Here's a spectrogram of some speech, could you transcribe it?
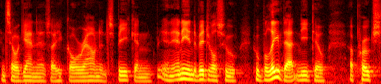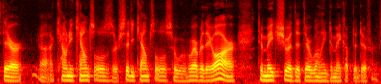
And so again, as I go around and speak, and, and any individuals who, who believe that need to approach their uh, county councils or city councils or whoever they are to make sure that they're willing to make up the difference.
